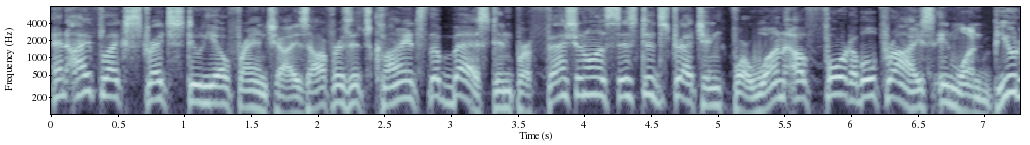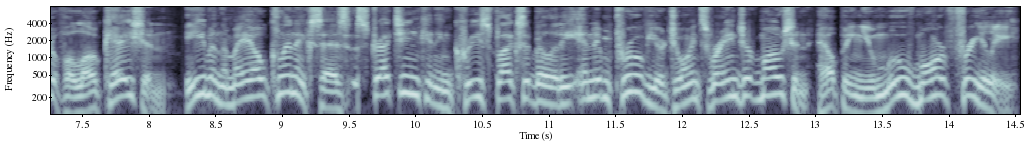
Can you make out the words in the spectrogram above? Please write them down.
An iFlex Stretch Studio franchise offers its clients the best in professional assisted stretching for one affordable price in one beautiful location. Even the Mayo Clinic says stretching can increase flexibility and improve your joints' range of motion, helping you move more freely.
